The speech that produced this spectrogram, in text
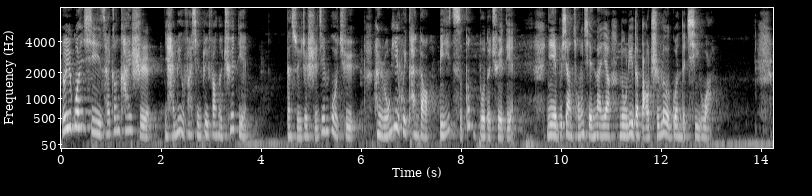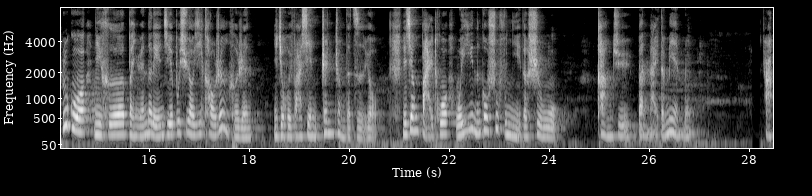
由于关系才刚开始，你还没有发现对方的缺点，但随着时间过去，很容易会看到彼此更多的缺点。你也不像从前那样努力的保持乐观的期望。如果你和本源的连接不需要依靠任何人，你就会发现真正的自由。你将摆脱唯一能够束缚你的事物，抗拒本来的面目。啊，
